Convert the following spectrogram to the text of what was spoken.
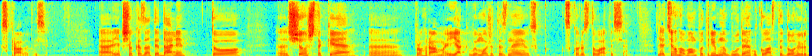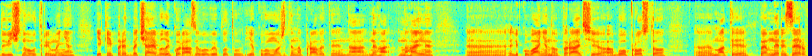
справитися. Е, Якщо казати далі, то е, що ж таке е, програма і як ви можете з нею скористуватися? Для цього вам потрібно буде укласти договір довічного утримання, який передбачає велику разову виплату, яку ви можете направити на нагальне лікування, на операцію, або просто мати певний резерв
